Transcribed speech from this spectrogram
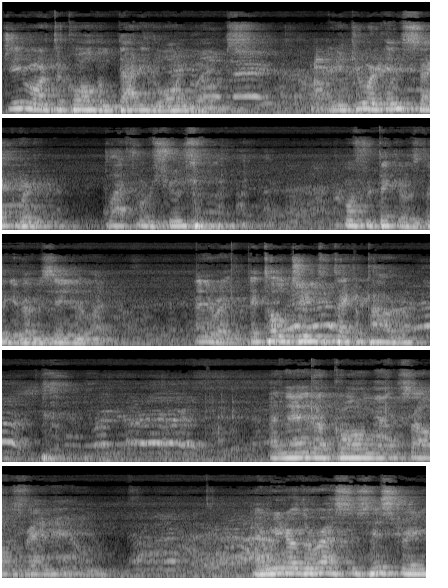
Gene wanted to call them Daddy Longlegs. And he drew an insect with platform shoes. Most ridiculous thing you've ever seen in your life. Anyway, they told Gene to take a powder. and they ended up calling themselves Van Halen. And we know the rest is history.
